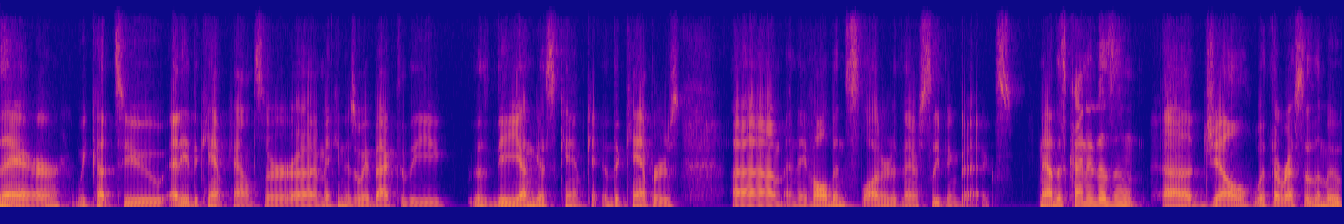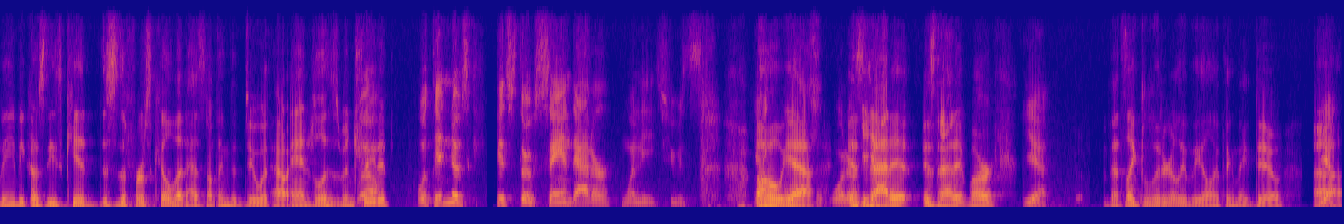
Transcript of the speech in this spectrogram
there we cut to Eddie the camp counselor uh, making his way back to the the, the youngest camp the campers, um, and they've all been slaughtered in their sleeping bags. Now this kind of doesn't uh, gel with the rest of the movie because these kids. This is the first kill that has nothing to do with how Angela has been treated. Well, didn't those kids throw sand at her when he, she was? oh yeah. out of the water? Is Yeah. that it? Is that it, Mark? yeah. That's like literally the only thing they do. Uh, Yeah.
